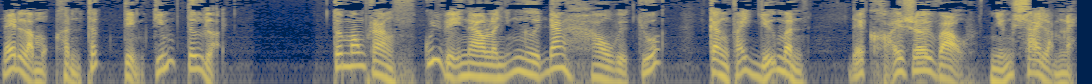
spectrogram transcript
Đây là một hình thức tìm kiếm tư lợi. Tôi mong rằng quý vị nào là những người đang hầu việc Chúa cần phải giữ mình để khỏi rơi vào những sai lầm này.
